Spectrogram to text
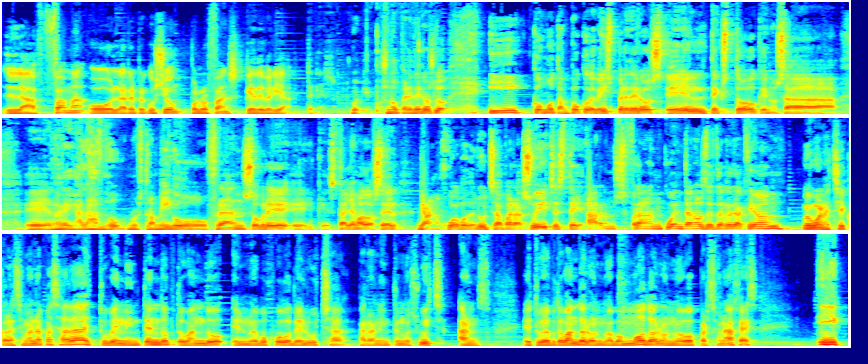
la fama o la repercusión por los fans que debería tener. Muy bien, pues no perderoslo. Y como tampoco debéis perderos el texto que nos ha eh, regalado nuestro amigo Fran sobre el que está llamado a ser gran juego de lucha para Switch, este ARMS. Fran, cuéntanos desde redacción. Muy buenas chicos, la semana pasada estuve en Nintendo probando el nuevo juego de lucha para Nintendo Switch, ARMS. Estuve probando los nuevos modos, los nuevos personajes y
